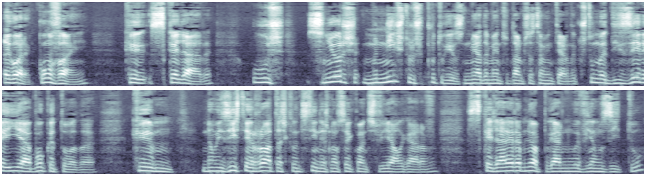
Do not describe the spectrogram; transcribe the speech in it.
Agora, convém que, se calhar, os senhores ministros portugueses, nomeadamente da Administração Interna, costuma dizer aí à boca toda que não existem rotas clandestinas, não sei quantos, via Algarve, se calhar era melhor pegar no aviãozito,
